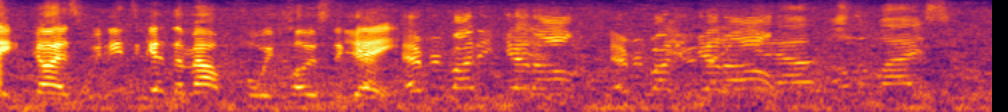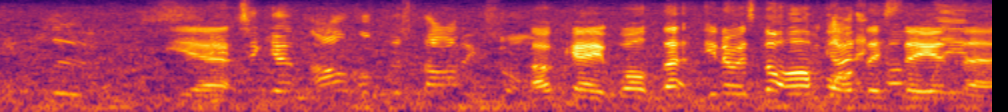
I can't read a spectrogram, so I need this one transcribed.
wait, guys, we need to get them out before we close the Yeah, gate. Everybody get out. Everybody get out. Yeah. Need to get out of the starting zone. Okay, well, that you know, it's not our fault they stay in there.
